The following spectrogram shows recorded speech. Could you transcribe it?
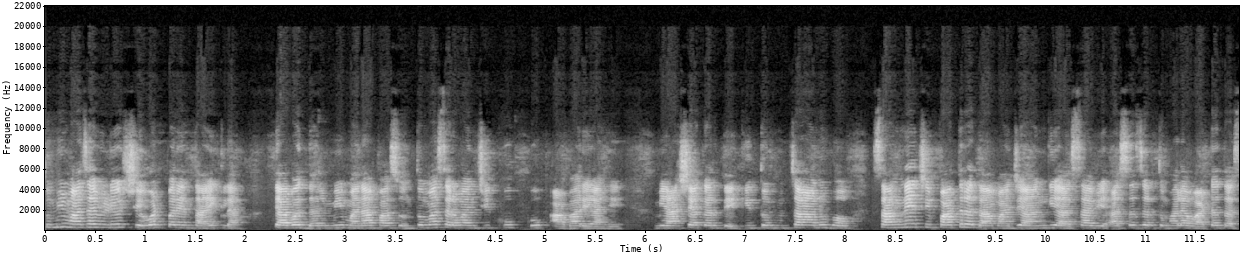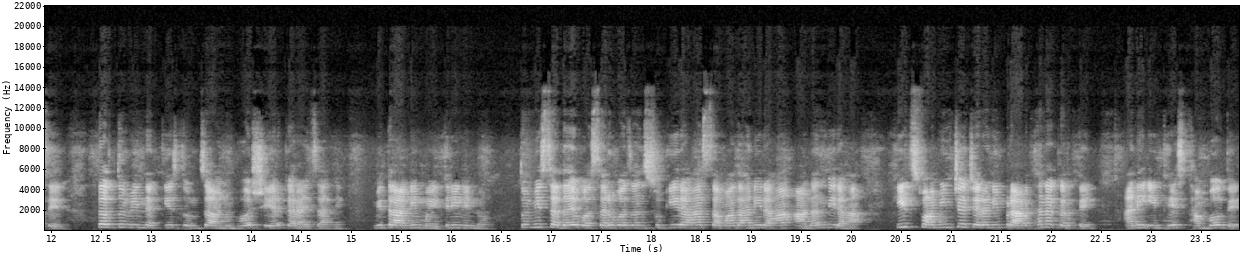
तुम्ही माझा व्हिडिओ शेवटपर्यंत ऐकला त्याबद्दल मी मनापासून तुम्हा सर्वांची खूप खूप आभारी आहे. मी आशा करते की तुमचा अनुभव सांगण्याची पात्रता माझ्या अंगी असावी असं जर तुम्हाला वाटत असेल तर तुम्ही नक्कीच तुमचा अनुभव शेअर करायचा आहे. मित्र आणि मैत्रिणींनो तुम्ही सदैव सर्वजण सुखी राहा समाधानी राहा आनंदी राहा. हीच स्वामींच्या चरणी प्रार्थना करते आणि इथेच थांबवते.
